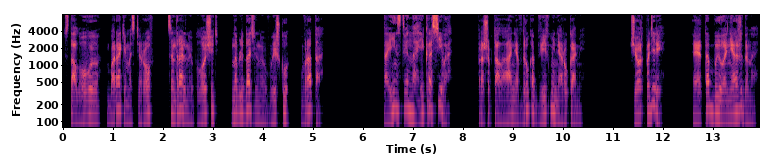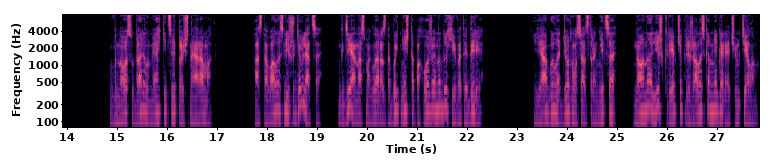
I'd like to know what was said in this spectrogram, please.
Столовую, бараки мастеров, центральную площадь, наблюдательную вышку, врата. «Таинственно и красиво», — прошептала Аня, вдруг обвив меня руками. «Черт подери! Это было неожиданно!» В нос ударил мягкий цветочный аромат. Оставалось лишь удивляться, где она смогла раздобыть нечто похожее на духи в этой дыре. Я было дернулся отстраниться, но она лишь крепче прижалась ко мне горячим телом.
